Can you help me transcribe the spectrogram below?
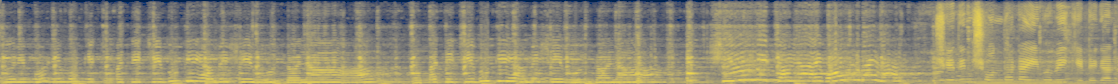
ঝরে পড়ে মুখে চিবুকে আবেশে ভূতলা চিবুকে আবেশে ভূতলা সেদিন সন্ধ্যাটা এইভাবেই কেটে গেল।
